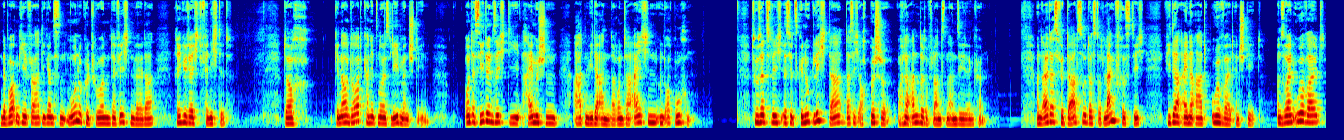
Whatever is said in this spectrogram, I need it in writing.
Der Borkenkäfer hat die ganzen Monokulturen der Fichtenwälder regelrecht vernichtet. Doch genau dort kann jetzt neues Leben entstehen. Und es siedeln sich die heimischen Arten wieder an, darunter Eichen und auch Buchen. Zusätzlich ist jetzt genug Licht da, dass sich auch Büsche oder andere Pflanzen ansiedeln können. Und all das führt dazu, dass dort langfristig wieder eine Art Urwald entsteht. Und so ein Urwald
